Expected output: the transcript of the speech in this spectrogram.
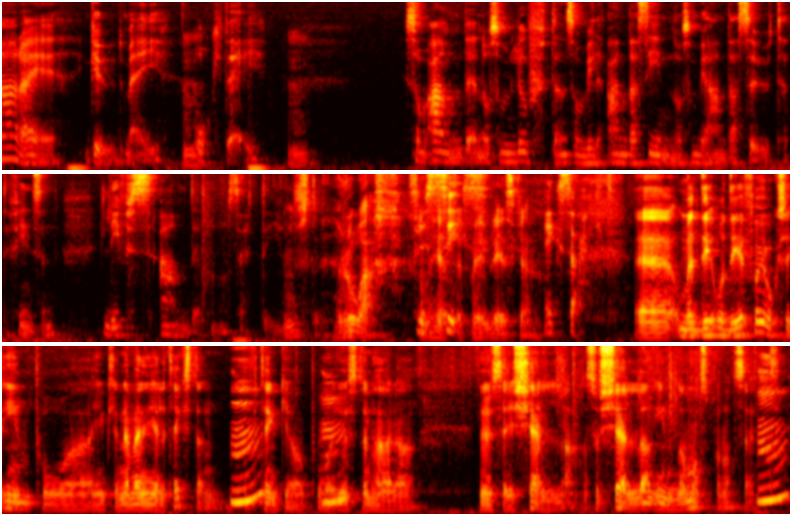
nära är Gud mig Mm. och dig. Mm. Som anden och som luften som vill andas in och som vill andas ut. Att det finns en livsande på något sätt i oss. Just det. Roach, som Precis. heter på hebreiska. Exakt. Eh, och men det, och det får ju också in på egentligen evangelietexten. Mm. Tänker jag på Mm. just den här, eh, när du säger källa. Alltså källan inom oss på något sätt. Mm.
